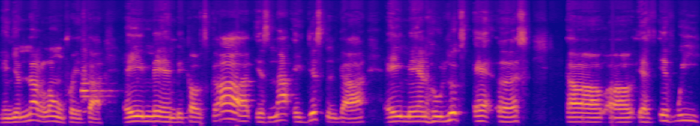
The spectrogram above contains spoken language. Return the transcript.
and you're not alone. Praise God. Amen. Because God is not a distant God. Amen. Who looks at us uh, uh, as if we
